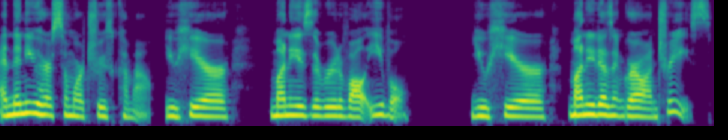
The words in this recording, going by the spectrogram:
And then you hear some more truth come out. You hear money is the root of all evil. You hear money doesn't grow on trees.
